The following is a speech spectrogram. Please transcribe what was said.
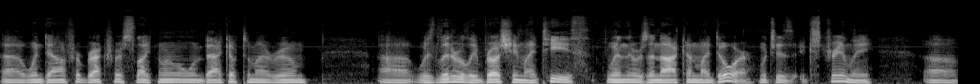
Uh, went down for breakfast like normal. Went back up to my room. Uh, was literally brushing my teeth when there was a knock on my door, which is extremely uh,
